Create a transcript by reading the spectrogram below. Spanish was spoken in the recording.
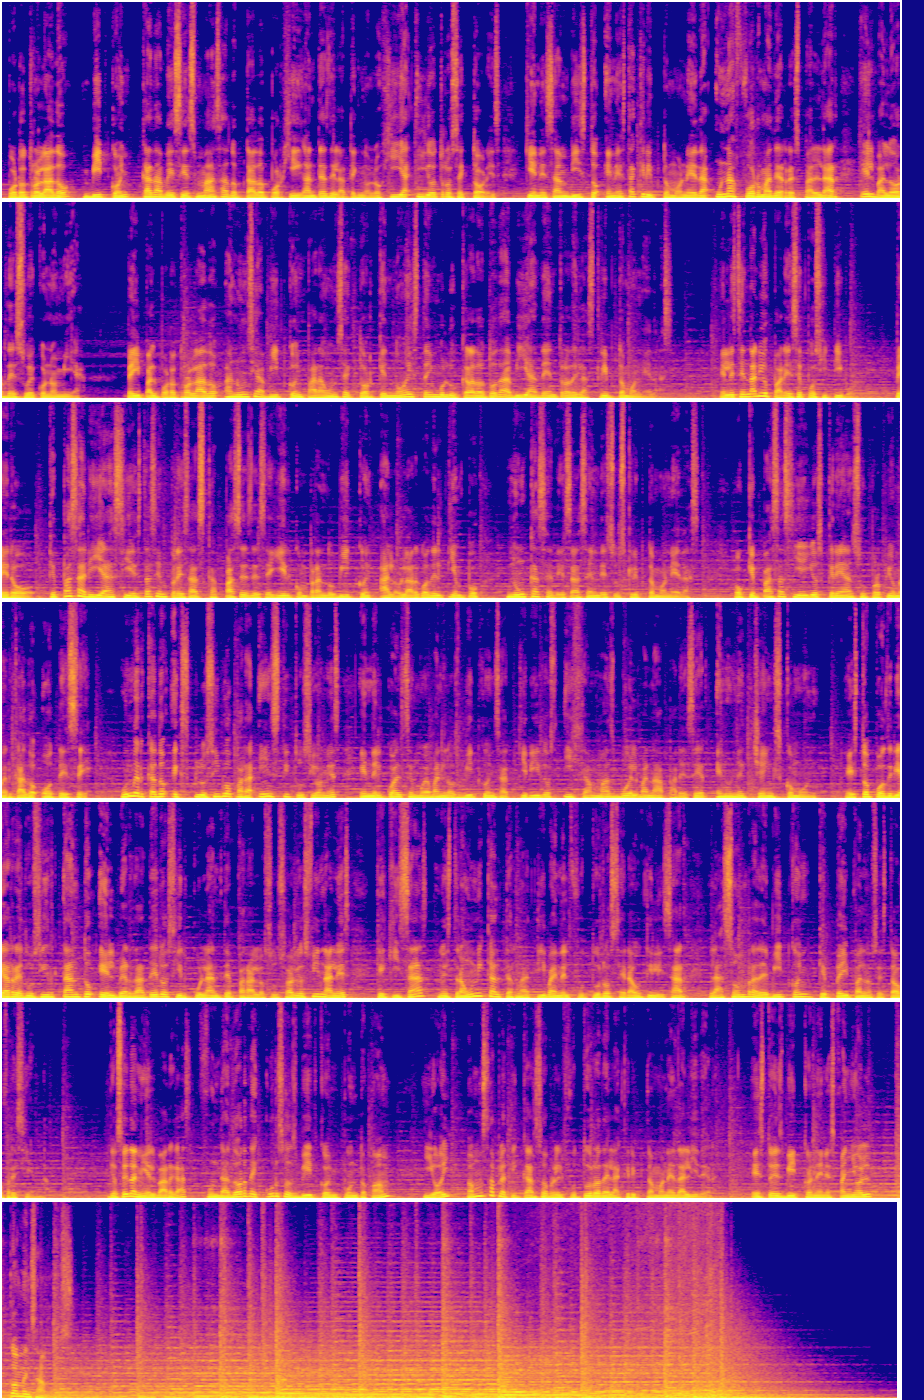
Por otro lado, Bitcoin cada vez es más adoptado por gigantes de la tecnología y otros sectores, quienes han visto en esta criptomoneda una forma de respaldar el valor de su economía. PayPal, por otro lado, anuncia Bitcoin para un sector que no está involucrado todavía dentro de las criptomonedas. El escenario parece positivo, pero ¿qué pasaría si estas empresas capaces de seguir comprando Bitcoin a lo largo del tiempo nunca se deshacen de sus criptomonedas? ¿O qué pasa si ellos crean su propio mercado OTC? Un mercado exclusivo para instituciones en el cual se muevan los bitcoins adquiridos y jamás vuelvan a aparecer en un exchange común. Esto podría reducir tanto el verdadero circulante para los usuarios finales que quizás nuestra única alternativa en el futuro será utilizar la sombra de Bitcoin que PayPal nos está ofreciendo. Yo soy Daniel Vargas, fundador de cursosbitcoin.com y hoy vamos a platicar sobre el futuro de la criptomoneda líder. Esto es Bitcoin en español, comenzamos.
